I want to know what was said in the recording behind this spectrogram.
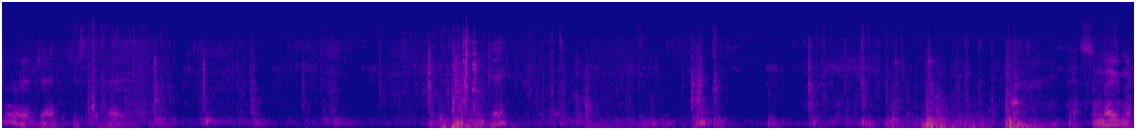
A little bit, Jay. Just there. Okay. Some movement.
